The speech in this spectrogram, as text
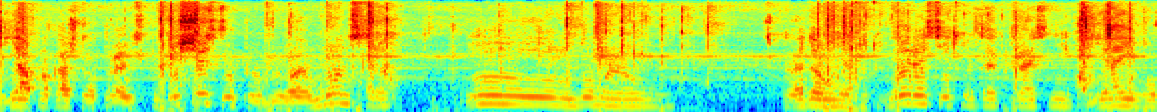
я пока что отправлюсь в путешествие, пробиваю монстров. И думаю, когда у меня тут вырастет вот этот красник, я его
